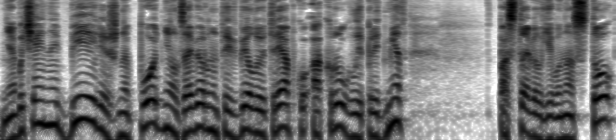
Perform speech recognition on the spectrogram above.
необычайно бережно поднял завернутый в белую тряпку округлый предмет, поставил его на стол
